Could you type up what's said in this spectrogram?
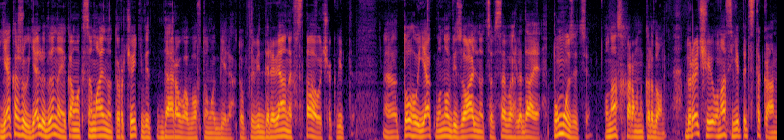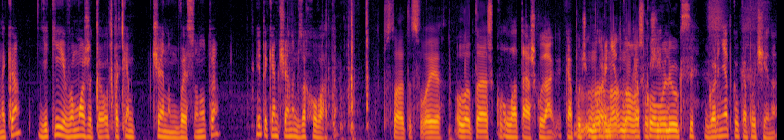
Я кажу, я людина, яка максимально торчить від дерева в автомобілях, тобто від дерев'яних вставочок, від е, того, як воно візуально це все виглядає. По музиці у нас Harman Kardon. До речі, у нас є підстаканники, які ви можете от таким чином висунути і таким чином заховати. Поставити своє латешку Латешку, так, капуч... на, на, горнятку на важкому капучино. люксі. Горнятку капучино.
